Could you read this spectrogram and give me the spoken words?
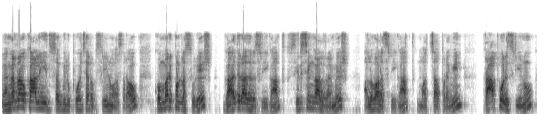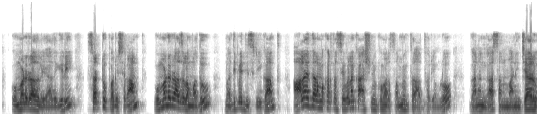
వెంగళరావు కాలనీ సభ్యులు పోచారపు శ్రీనివాసరావు కొమ్మరికుంట్ల సురేష్ గాదిరాజుల శ్రీకాంత్ సిరిసింగాల రమేష్ అల్వాల శ్రీకాంత్ మత్సా ప్రవీణ్ రాపోలి శ్రీను గుమ్మడిరాజుల యాదగిరి సట్టు పరశురాం గుమ్మడిరాజుల మధు మదిపెద్ది శ్రీకాంత్ ఆలయ ధర్మకర్త శివలంక అశ్విని కుమార్ సంయుక్త ఆధ్వర్యంలో ఘనంగా సన్మానించారు.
